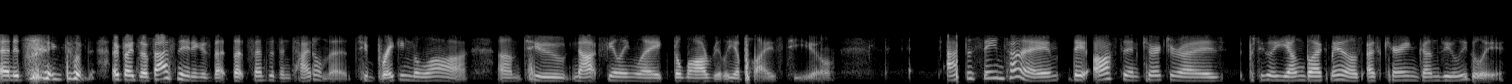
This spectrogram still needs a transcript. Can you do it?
and it's I find so fascinating is that that sense of entitlement to breaking the law, um, to not feeling like the law really applies to you. At the same time, they often characterize particularly young black males as carrying guns illegally.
